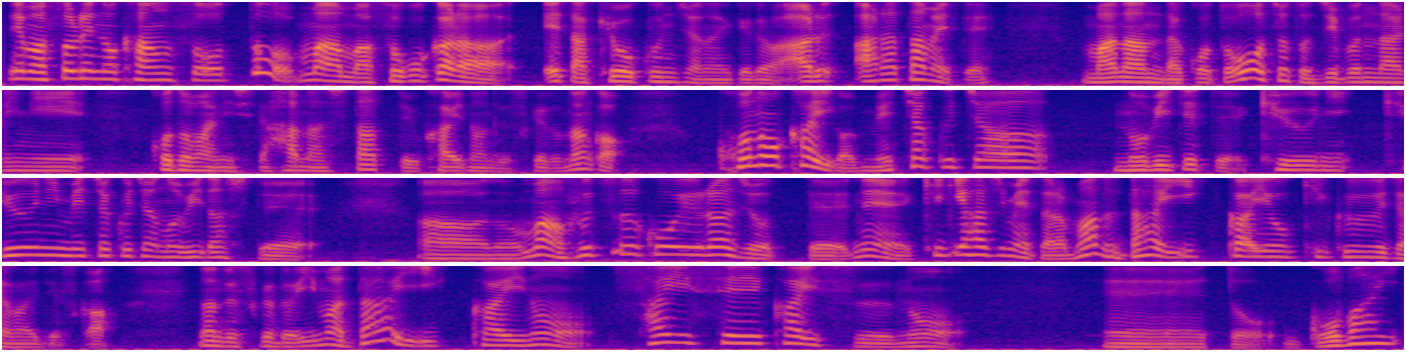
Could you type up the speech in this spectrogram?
で、まあそれの感想と、まあまあそこから得た教訓じゃないけど、ある、改めて学んだことをちょっと自分なりに言葉にして話したっていう回なんですけど、なんか、この回がめちゃくちゃ伸びてて、急に。急にめちゃくちゃ伸び出して、あの、まあ普通こういうラジオってね、聞き始めたらまず第1回を聞くじゃないですか。なんですけど、今第1回の再生回数の、えっ、と、5倍。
